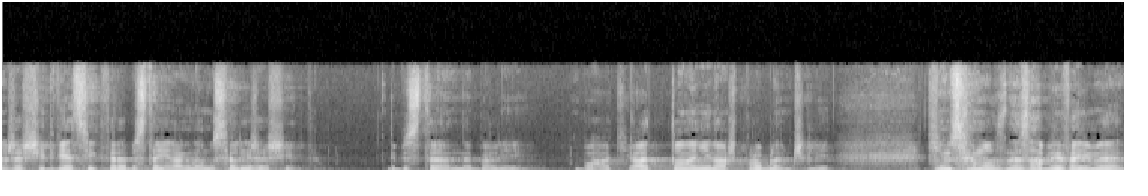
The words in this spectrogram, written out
řešit věci, které byste jinak nemuseli řešit, kdybyste nebyli bohatí. Ale to není náš problém, čili tím se moc nezabývejme.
